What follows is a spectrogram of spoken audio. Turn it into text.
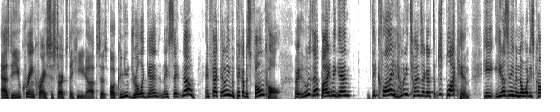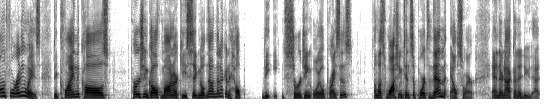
as the Ukraine crisis starts to heat up, says, Oh, can you drill again? And they say, No. In fact, they don't even pick up his phone call. Right, who is that Biden again? Decline. How many times I got to just block him? He he doesn't even know what he's calling for, anyways. Decline the calls. Persian Gulf monarchy signaled, no, they're not going to help the surging oil prices unless Washington supports them elsewhere. And they're not going to do that.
